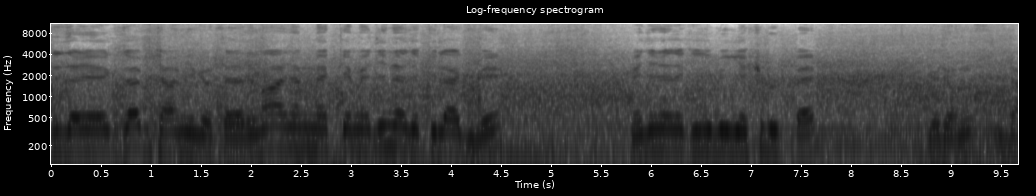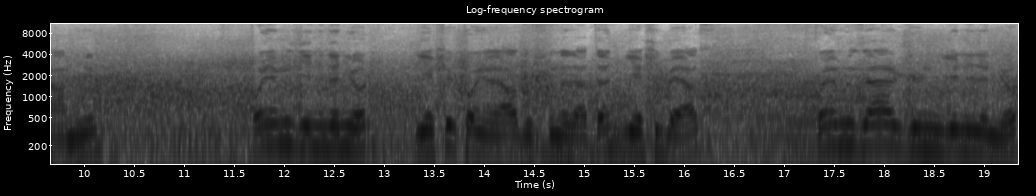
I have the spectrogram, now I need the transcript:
sizlere güzel bir camiyi gösterelim. Aynen Mekke Medine'dekiler gibi. Medine'deki gibi yeşil ürpe görüyorsunuz camiyi. Konya'mız yenileniyor. Yeşil Konya adı üstünde zaten. Yeşil beyaz. Konya'mız her gün yenileniyor.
